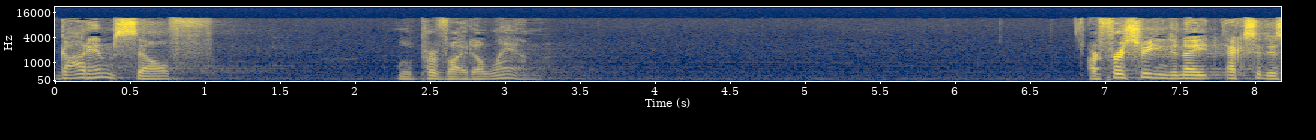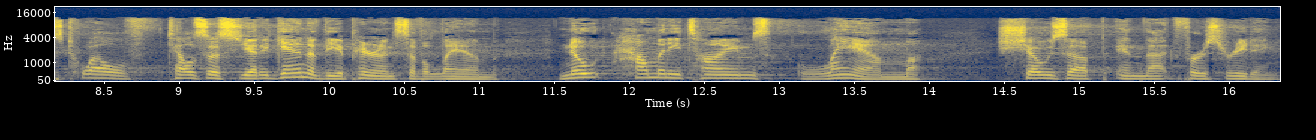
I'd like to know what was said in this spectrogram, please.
God Himself will provide a lamb. Our first reading tonight, Exodus 12, tells us yet again of the appearance of a lamb. Note how many times lamb shows up in that first reading.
